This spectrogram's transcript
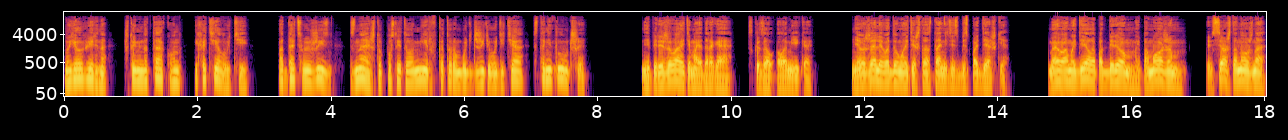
но я уверена, что именно так он и хотел уйти. Отдать свою жизнь, зная, что после этого мир, в котором будет жить его дитя, станет лучше. «Не переживайте, моя дорогая», — сказал Аламейка. «Неужели вы думаете, что останетесь без поддержки? Мы вам и дело подберем, и поможем, и все, что нужно».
